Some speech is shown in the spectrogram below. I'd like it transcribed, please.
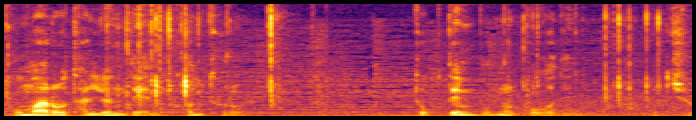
도마로 단련된 컨트롤. 독댐 뿜을 거거든요. 그렇죠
